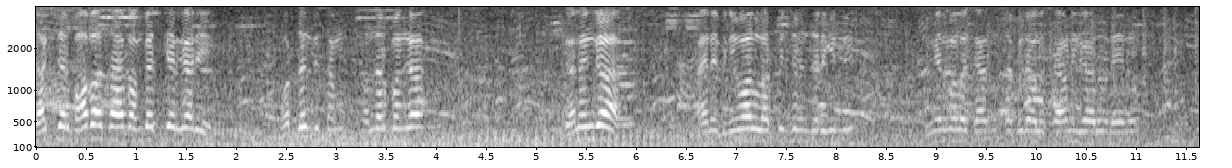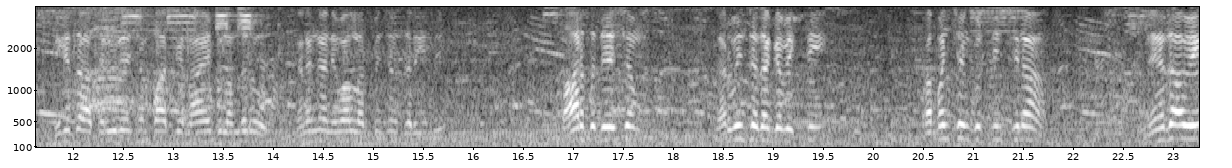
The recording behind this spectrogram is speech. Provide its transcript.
డాక్టర్ బాబాసాహెబ్ అంబేద్కర్ గారి వర్ధంతి సం- సందర్భంగా ఘనంగా ఆయన నివాళులు అర్పించడం జరిగింది. సింగనమల శాసనసభ్యురాలు శ్రావణి గారు నేను మిగతా తెలుగుదేశం పార్టీ నాయకులందరూ ఘనంగా నివాళులు అర్పించడం జరిగింది. భారతదేశం గర్వించదగ్గ వ్యక్తి ప్రపంచం గుర్తించిన మేధావి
